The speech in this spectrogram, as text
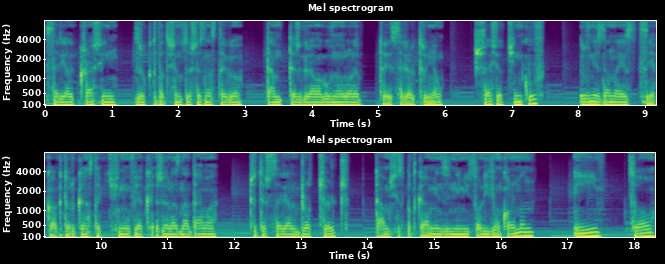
serial Crushing z roku 2016. Tam też grała główną rolę. To jest serial, który miał sześć odcinków. Również znana jest jako aktorka z takich filmów jak Żelazna Dama, czy też serial Broadchurch. Tam się spotkała innymi z Oliwią Colman i co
